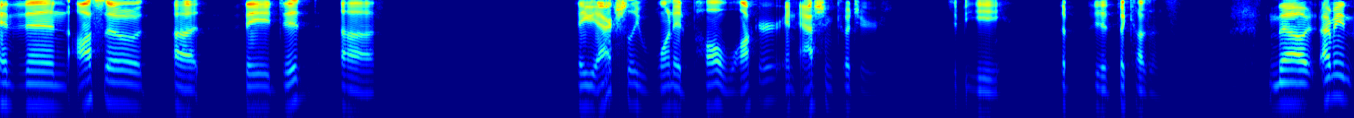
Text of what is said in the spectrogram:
and then also, uh, they did. Uh, they actually wanted Paul Walker and Ashton Kutcher to be the the, the cousins. No, I mean,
